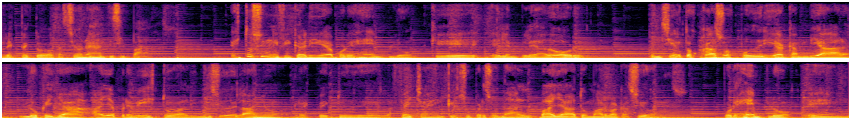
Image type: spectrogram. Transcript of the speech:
respecto a vacaciones anticipadas. Esto significaría, por ejemplo, que el empleador en ciertos casos podría cambiar lo que ya haya previsto al inicio del año respecto de las fechas en que su personal vaya a tomar vacaciones. Por ejemplo, en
